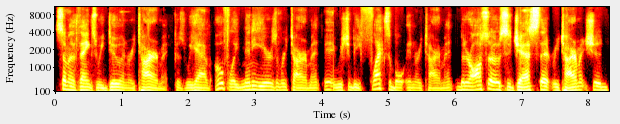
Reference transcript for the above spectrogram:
some of the things we do in retirement because we have hopefully many years of retirement. Eh, we should be flexible in retirement, but it also suggests that retirement should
